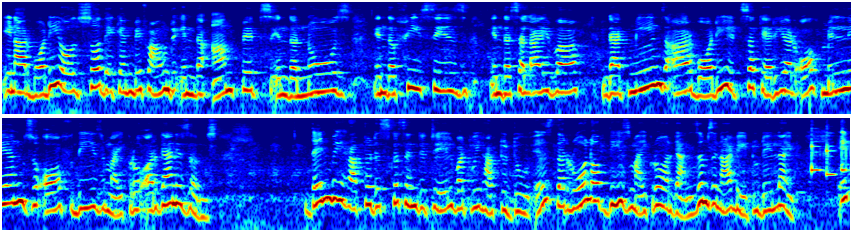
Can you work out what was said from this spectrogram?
In our body also they can be found in the armpits, in the nose, in the feces, in the saliva. That means our body it's a carrier of millions of these microorganisms then we have to discuss in detail what we have to do is the role of these microorganisms in our day-to-day -day life in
